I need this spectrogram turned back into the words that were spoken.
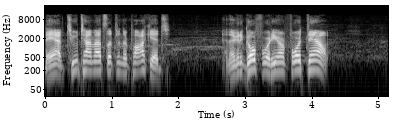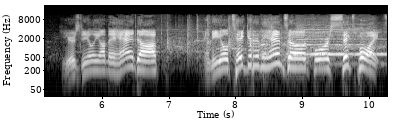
They have two timeouts left in their pocket. And they're going to go for it here on fourth down. Here's Neely on the handoff. And he'll take it to the end zone for six points.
